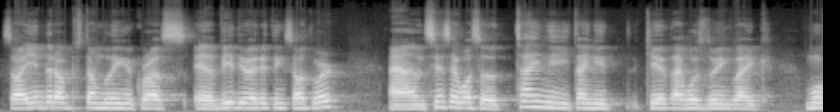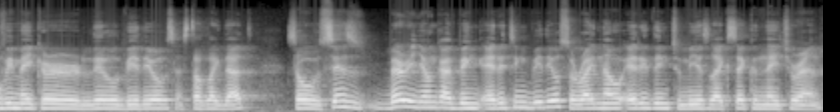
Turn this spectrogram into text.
So I ended up stumbling across a video editing software. And since I was a tiny, tiny kid, I was doing like movie maker little videos and stuff like that. So since very young, I've been editing videos. So right now, editing to me is like second nature, and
